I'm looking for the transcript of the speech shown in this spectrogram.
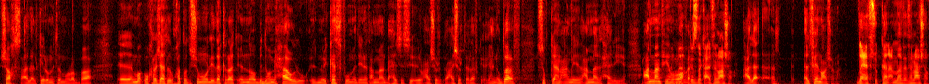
شخص على الكيلومتر المربع. مخرجات المخطط الشمولي ذكرت إنه بدهم يحاولوا إنه يكثفوا مدينة عمان بحيث يصير 10 10000 يعني ضعف سكان عمان الحالية. عمان فيها مواقع قصدك على 2010 على 2010 ضعف سكان عمان في 2010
